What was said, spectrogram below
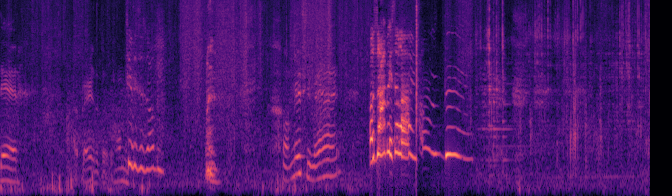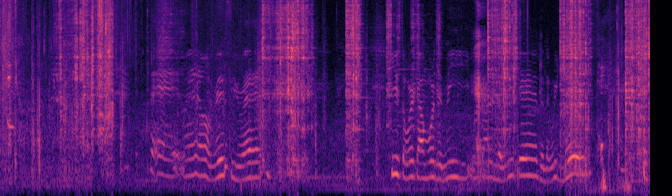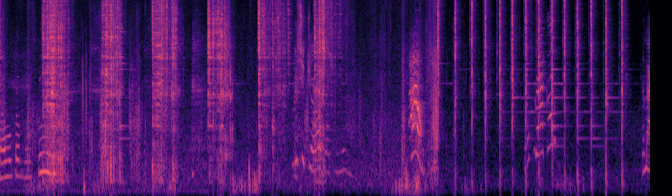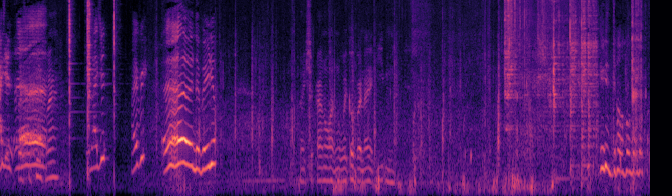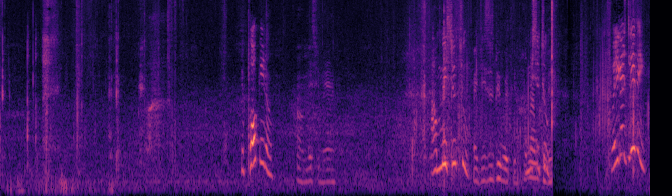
dead. I buried the little homie. See it's a zombie. Oh, I miss you, man. A zombie's alive! I'm dead. Hey, man, I miss you, man. He used to work out more than me. Work out in the weekends and the weekdays. If I woke up from school. Miss your job. Ow! That's Rocco? Imagine, uh, imagine, Ivory, uh, in the video. Make sure I don't want to wake up at night and eat me. He's dumb. You're poking him. I miss you, man. I'll miss you too. May Jesus be with you. I'll miss you too. Where are you guys leaving?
